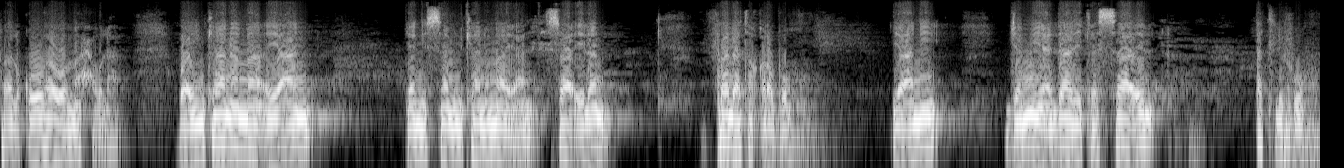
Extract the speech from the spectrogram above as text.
فألقوها وما حولها. وإن كان مائعا يعني السمن كان مائعا سائلا فلا تقربوه. يعني جميع ذلك السائل أتلفوه.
